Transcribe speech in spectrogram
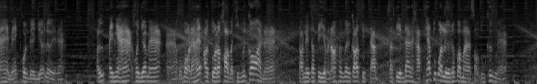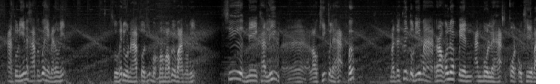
นะเห็นไหมคนเดินเยอะเลยนะ ปึ๊บเป็นไงฮะคนเยอะไหมฮะอ่าผมบอกแล้วให้เอาตัวละครมาทิ้งไว้ก่อนนะฮะตอนในสตรีมเนาะเพื่อนๆก็ติดตามสตรีมได้นะครับแทบทุกวันเลยนะประมาณ2องทุ่มครึ่งนะฮะอะตัวนี้นะครับเพื่อนๆเห็นไหมตรงนี้ซูมให้ดูนะครับตัวที่ผมมาเมาส์ไปวางตรงนี้ ชื่อเนคาลิงอ่าเราคลิกไปเลยฮะปุ๊บมันจะขึ้นตัวนี้มา เราก็เลือกเป็นอันบนเลยฮะ กดโอเคไป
